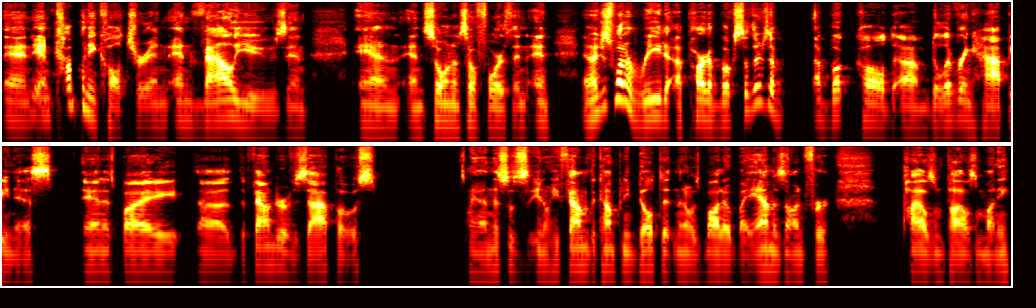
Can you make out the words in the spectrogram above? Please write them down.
and Yeah. and company culture and and values and and and so on and so forth and and and i just want to read a part of books so there's a, a book called um, delivering happiness and it's by uh, the founder of zappos and this was you know he founded the company built it and then it was bought out by amazon for piles and piles of money.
